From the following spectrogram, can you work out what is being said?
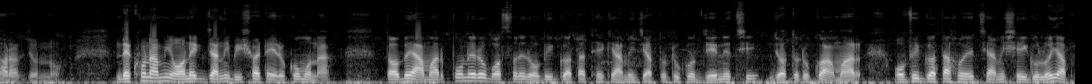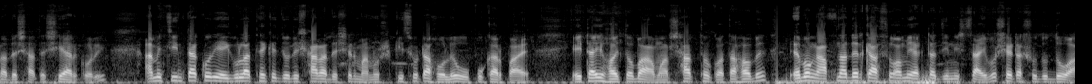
ধরার জন্য। দেখুন, আমি অনেক জানি বিষয়টা এরকমও না, তবে আমার পনেরো বছরের অভিজ্ঞতা থেকে আমি যতটুকু জেনেছি, যতটুকু আমার অভিজ্ঞতা হয়েছে, আমি সেইগুলোই আপনাদের সাথে শেয়ার করি। আমি চিন্তা করি এইগুলা থেকে যদি সারা দেশের মানুষ কিছুটা হলেও উপকার পায়, এটাই হয়তোবা আমার সার্থকতা হবে। এবং আপনাদের কাছেও আমি একটা জিনিস চাইব, সেটা শুধু দোয়া।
